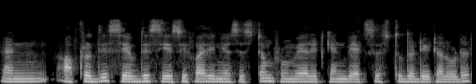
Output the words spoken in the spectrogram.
And after this save this csv file in your system from where it can be accessed to the data loader.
